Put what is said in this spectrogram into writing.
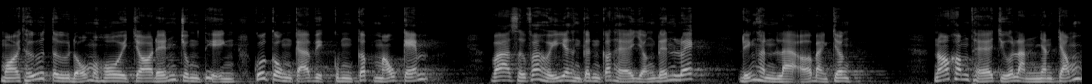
Mọi thứ từ đổ mồ hôi cho đến trung tiện, cuối cùng cả việc cung cấp máu kém và sự phá hủy dây thần kinh có thể dẫn đến loét, điển hình là ở bàn chân. Nó không thể chữa lành nhanh chóng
